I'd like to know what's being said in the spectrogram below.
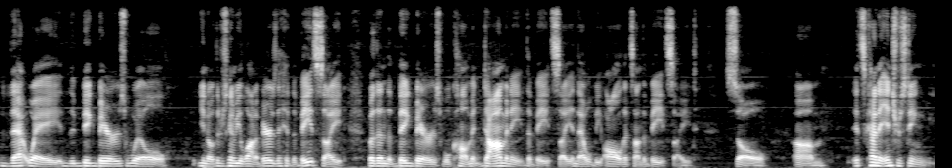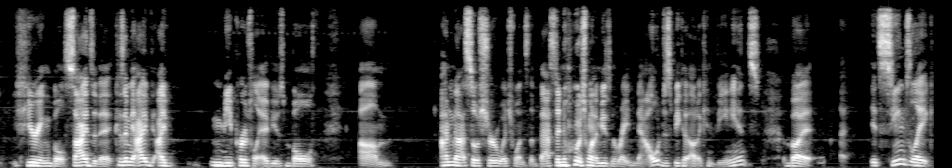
that way the big bears will you know there's going to be a lot of bears that hit the bait site but then the big bears will come and dominate the bait site and that will be all that's on the bait site. So um, it's kind of interesting hearing both sides of it because i mean i've i me personally i've used both um, I'm not so sure which one's the best. I know which one I'm using right now, just because out of convenience. But it seems like,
